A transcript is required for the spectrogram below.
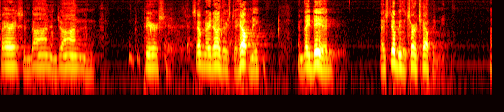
Ferris and Don and John and Pierce, and seven or eight others to help me, and they did, that'd still be the church helping me. Uh,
